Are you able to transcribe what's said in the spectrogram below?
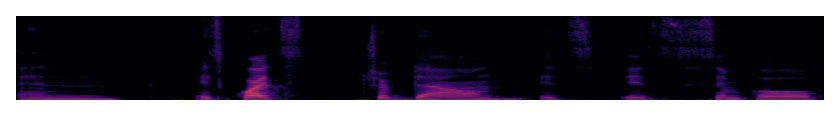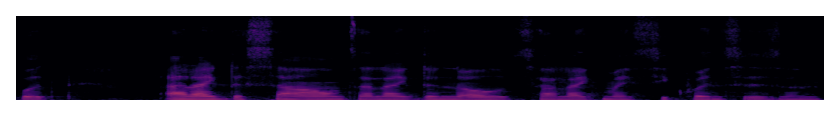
and it's quite stripped down. It's it's simple, but I like the sounds. I like the notes. I like my sequences and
